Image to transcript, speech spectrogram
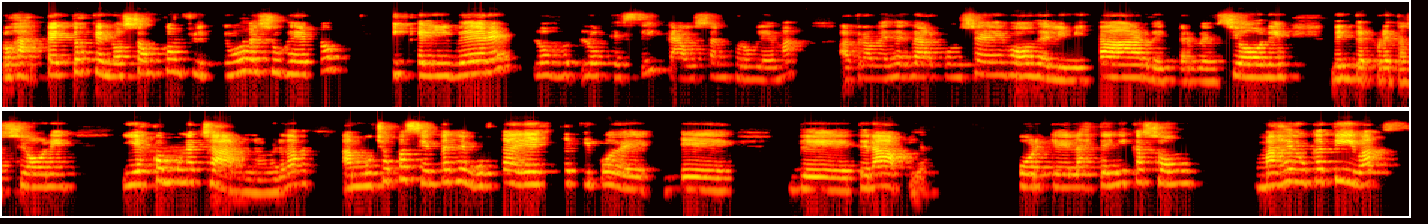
los aspectos que no son conflictivos del sujeto y que libere los, los que sí causan problemas a través de dar consejos, de limitar, de intervenciones, de interpretaciones, y es como una charla, ¿verdad? A muchos pacientes les gusta este tipo de, de, terapia, porque las técnicas son más educativas,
